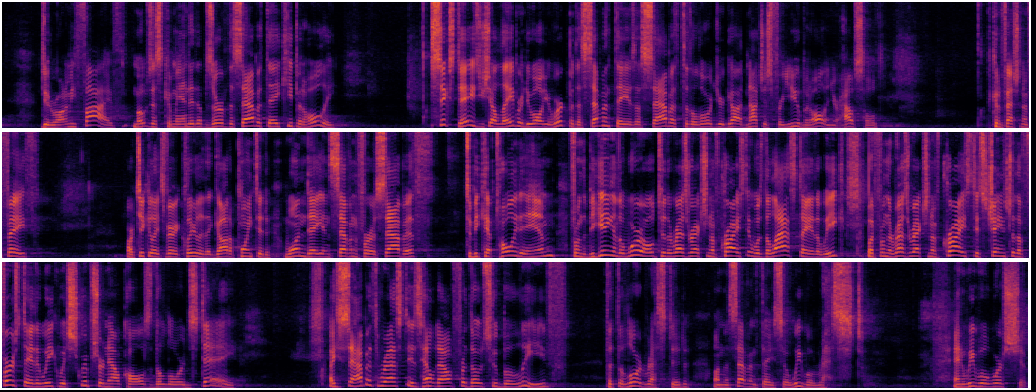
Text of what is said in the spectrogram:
Deuteronomy 5, Moses commanded, Observe the Sabbath day, keep it holy. Six days you shall labor and do all your work, but the seventh day is a Sabbath to the Lord your God, not just for you, but all in your household. The confession of faith articulates very clearly that God appointed one day in seven for a Sabbath to be kept holy to him. From the beginning of the world to the resurrection of Christ, it was the last day of the week, but from the resurrection of Christ, it's changed to the first day of the week, which Scripture now calls the Lord's day. A Sabbath rest is held out for those who believe that the Lord rested on the seventh day, so we will rest. And we will worship.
